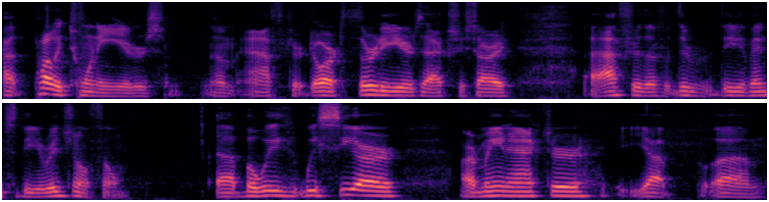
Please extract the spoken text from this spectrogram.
Uh, probably 20 years um, after, or 30 years actually, sorry, after the, the, the events of the original film. Uh, but we we see our our main actor, yep, um,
